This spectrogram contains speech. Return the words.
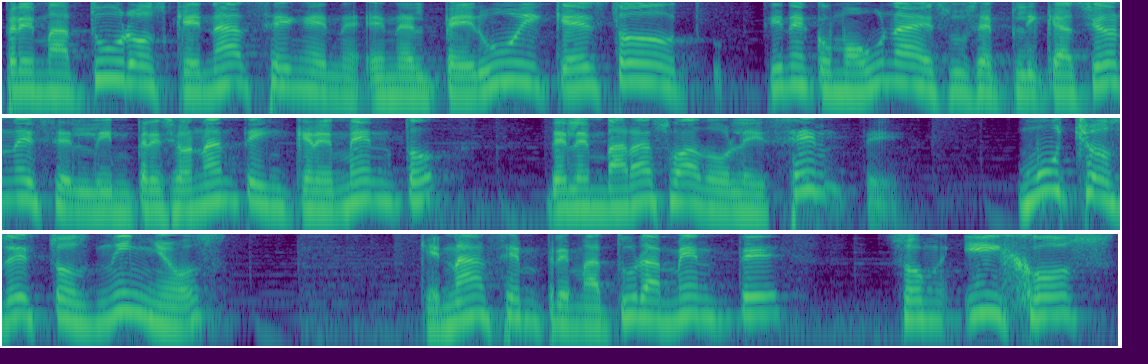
prematuros que nacen en, el Perú y que esto tiene como una de sus explicaciones el impresionante incremento del embarazo adolescente. Muchos de estos niños que nacen prematuramente son hijos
